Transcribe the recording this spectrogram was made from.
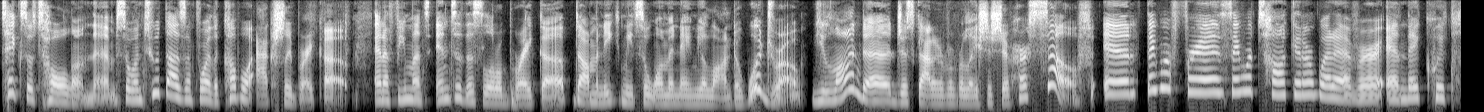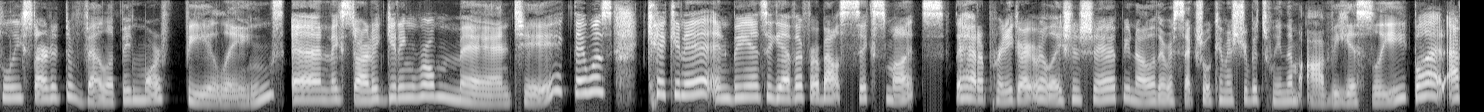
takes a toll on them. So in 2004, the couple actually break up. And a few months into this little breakup, Dominique meets a woman named Yolanda Woodrow. Yolanda just got out of a relationship herself, and they were friends, they were talking or whatever, and they quickly started developing more feelings and they started getting romantic. They was kicking it and being together for about 6 months. They had a pretty great relationship, you know, there was sexual chemistry between them obviously, but after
